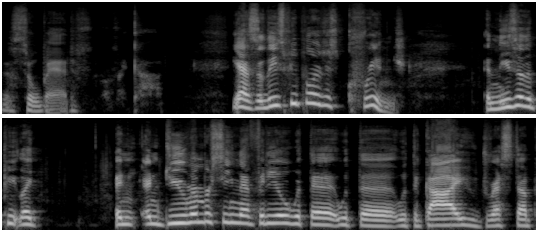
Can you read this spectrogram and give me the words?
It was so bad. Oh my god. Yeah. So these people are just cringe, and these are the people like, and and do you remember seeing that video with the with the with the guy who dressed up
